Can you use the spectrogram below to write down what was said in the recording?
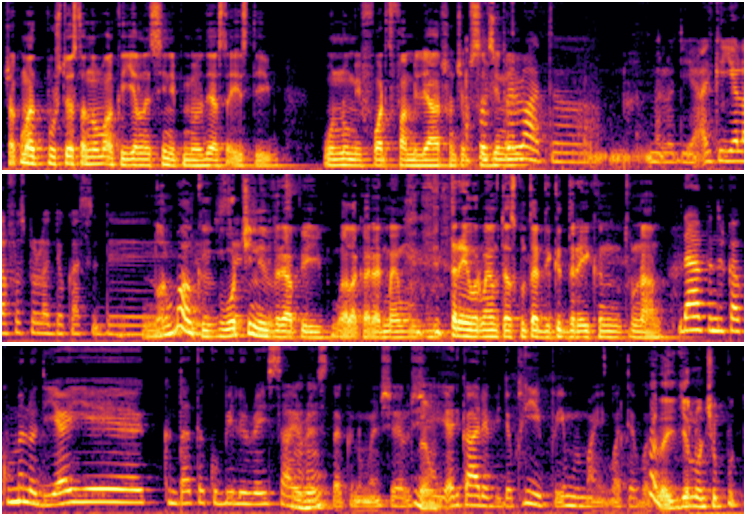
Și acum puștiu ăsta normal că el în sine pe melodia asta este un nume foarte familiar și a început A să fost vină... preluată melodia. Adică el a fost preluat de o casă de... Normal că de oricine research. vrea pe ăla care are mai mult, de trei ori mai multe ascultări decât Drake într-un an. Da, pentru că acum melodia e cântată cu Billy Ray Cyrus, Mhm. dacă nu mă înșel. Și, Da. Adică are videoclip, e mult mai whatever. Da, dar el a început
